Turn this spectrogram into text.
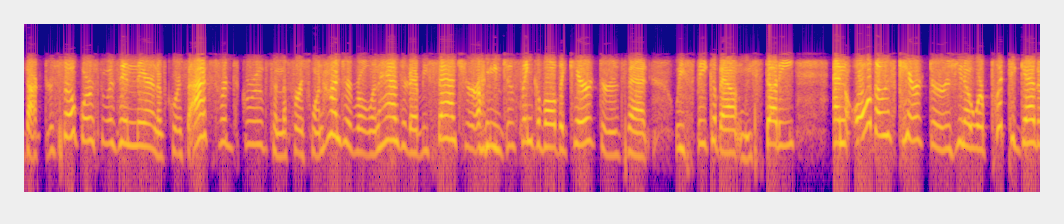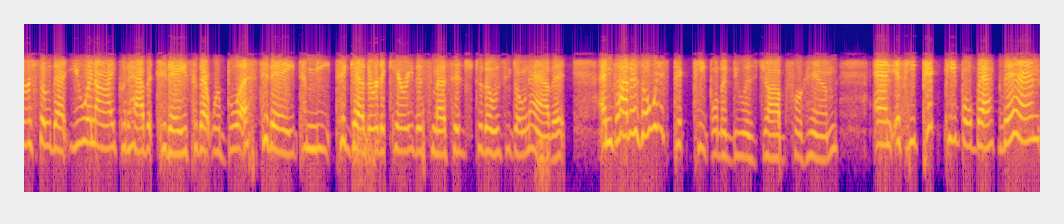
Dr. Silkworth was in there, and of course Oxford's groups and the First 100, Rowland Hazard, Ebby Thacher. I mean, just think of all the characters that we speak about and we study. And all those characters, you know, were put together so that you and I could have it today, so that we're blessed today to meet together to carry this message to those who don't have it. And God has always picked people to do his job for him. And if he picked people back then,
